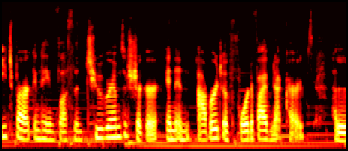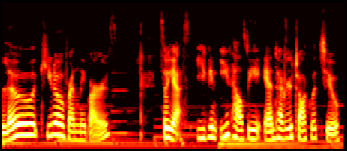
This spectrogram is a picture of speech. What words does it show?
Each bar contains less than 2 grams of sugar and an average of 4 to 5 net carbs. Hello, keto friendly bars. So, yes, you can eat healthy and have your chocolate too.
